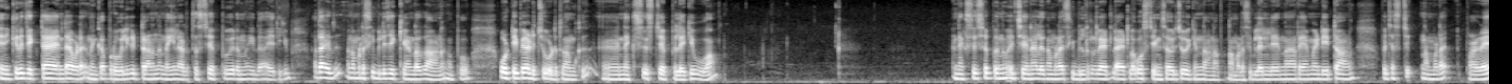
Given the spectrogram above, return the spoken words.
എനിക്ക് റിജക്റ്റ് ആയതിന്റെ അവിടെ നിങ്ങൾക്ക് അപ്രൂവൽ കിട്ടുകയാണെന്നുണ്ടെങ്കിൽ അടുത്ത സ്റ്റെപ്പ് വരുന്ന ഇതായിരിക്കും. അതായത് നമ്മുടെ സിബിൽ ചെക്ക് ചെയ്യേണ്ടതാണ്. അപ്പോൾ ഒ ടി പി അടിച്ചു കൊടുത്ത് നമുക്ക് നെക്സ്റ്റ് സ്റ്റെപ്പിലേക്ക് പോവാം. നെക്സ്റ്റ് സ്റ്റെപ്പ് എന്ന് വെച്ച് കഴിഞ്ഞാൽ നമ്മുടെ സിബിൽ റിലേറ്റഡ് ആയിട്ടുള്ള ക്വസ്റ്റ്യൻസ് അവർ ചോദിക്കുന്നതാണ്. അപ്പോൾ നമ്മുടെ സിബിൽ എന്ന് അറിയാൻ വേണ്ടിയിട്ടാണ്. അപ്പോൾ ജസ്റ്റ് നമ്മുടെ പഴയ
